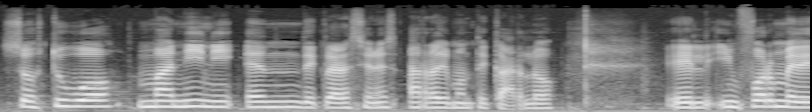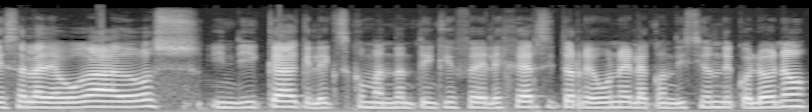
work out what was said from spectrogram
sostuvo Manini en declaraciones a Radio Monte Carlo. El informe de sala de abogados indica que el excomandante en jefe del ejército reúne la condición de colono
